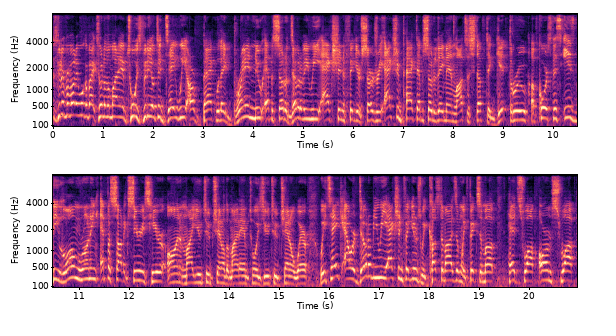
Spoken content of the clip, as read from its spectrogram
Is good everybody? Welcome back to another My Damn Toys video. Today we are back with a brand new episode of WWE Action Figure Surgery. Action-packed episode today, man. Lots of stuff to get through. Of course, this is the long-running episodic series here on my YouTube channel, the My Damn Toys YouTube channel, where we take our WWE action figures, we customize them, we fix them up, head swap, arm swap.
